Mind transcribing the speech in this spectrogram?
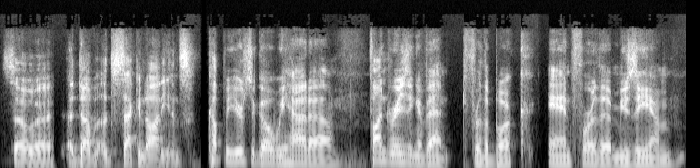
so uh, a double a second audience. A couple years ago, we had a fundraising event for the book and for the museum.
